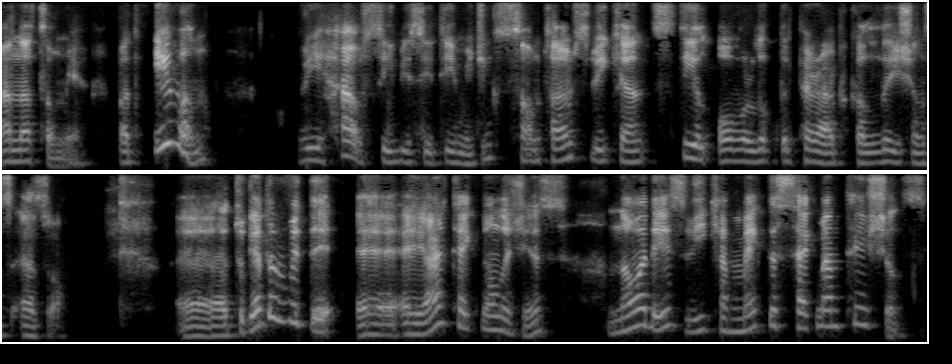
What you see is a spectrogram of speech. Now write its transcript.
anatomy. But even we have CBCT imaging, sometimes we can still overlook the periapical lesions as well. Uh, together with the uh, AI technologies, nowadays we can make the segmentations.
